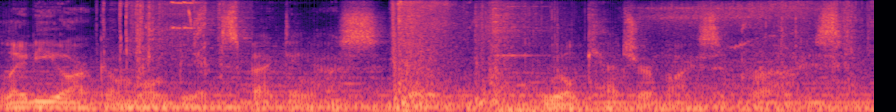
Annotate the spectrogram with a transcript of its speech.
Lady Arkham won't be expecting us. We'll catch her by surprise.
